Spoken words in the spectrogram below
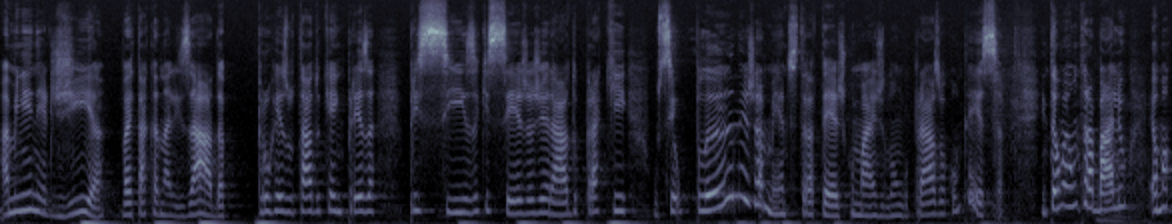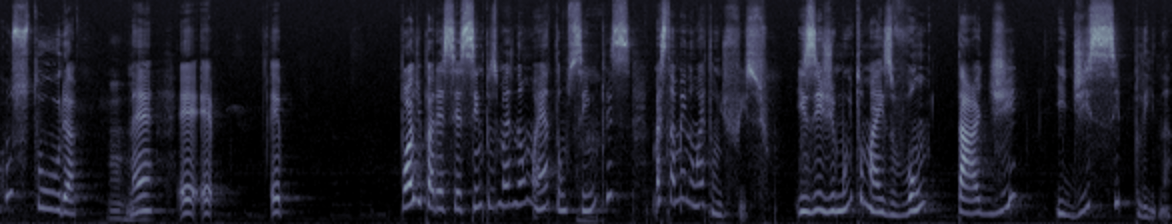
a minha energia vai estar canalizada para o resultado que a empresa precisa que seja gerado para que o seu planejamento estratégico mais de longo prazo aconteça. Então é um trabalho, é uma costura, né? É, é- é- pode parecer simples, mas não é tão simples, mas também não é tão difícil. Exige muito mais vontade e disciplina.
